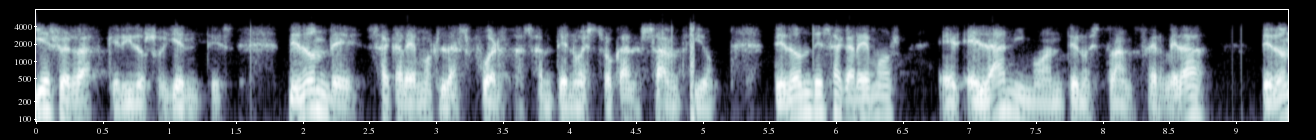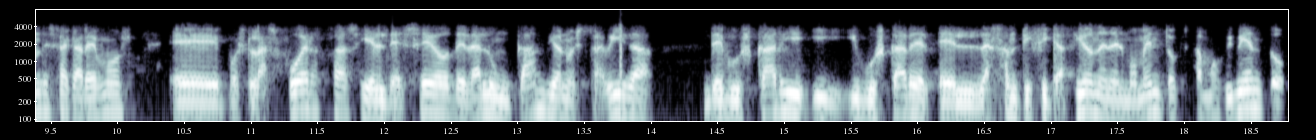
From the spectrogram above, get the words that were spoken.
Y es verdad, queridos oyentes, ¿de dónde sacaremos las fuerzas ante nuestro cansancio? ¿De dónde sacaremos el, ánimo ante nuestra enfermedad? ¿De dónde sacaremos eh, pues las fuerzas y el deseo de darle un cambio a nuestra vida, de buscar y, buscar la santificación en el momento que estamos viviendo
